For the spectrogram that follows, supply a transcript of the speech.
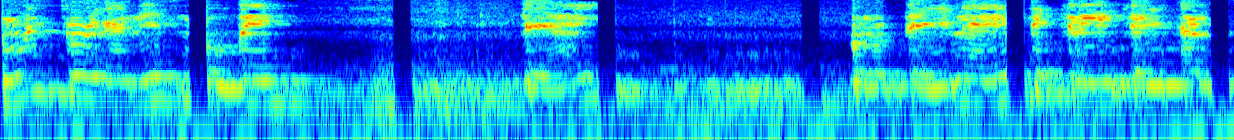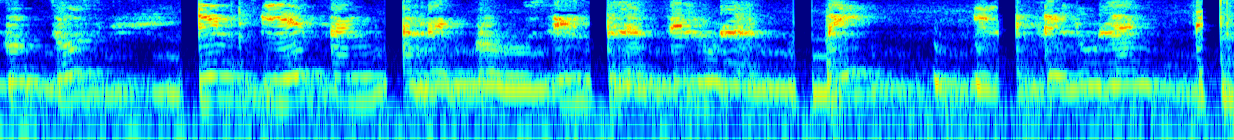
nuestro organismo ve que hay proteína S36SARS-CoV-2 y empiezan a reproducirse las células B y las células T,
